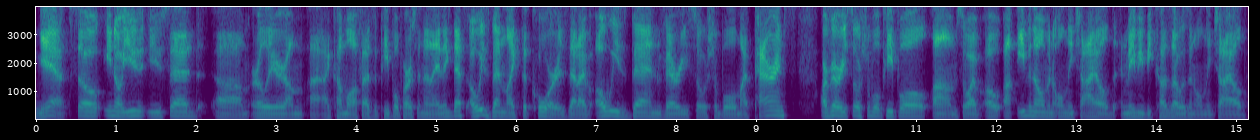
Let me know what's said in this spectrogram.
Yeah. So, you know, you you said um, earlier um, I come off as a people person, and I think that's always been like the core is that I've always been very sociable. My parents are very sociable people. Um, so I've oh, uh, even though I'm an only child, and maybe because I was an only child,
